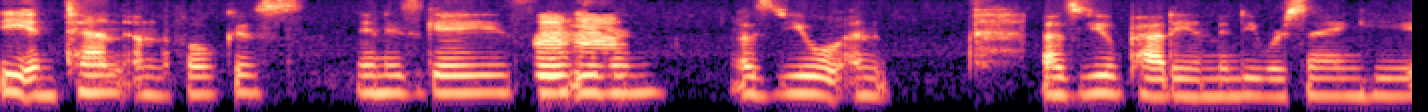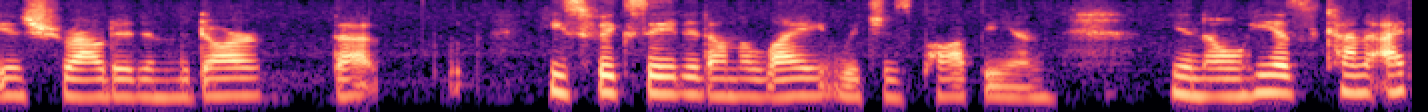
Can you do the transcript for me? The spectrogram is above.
the intent and the focus in his gaze mm-hmm. even as you and as you patty and mindy were saying he is shrouded in the dark that he's fixated on the light which is poppy and you know he has kind of I,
